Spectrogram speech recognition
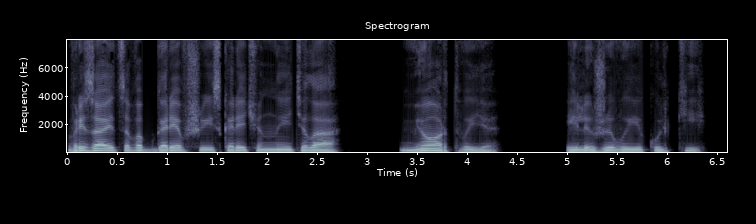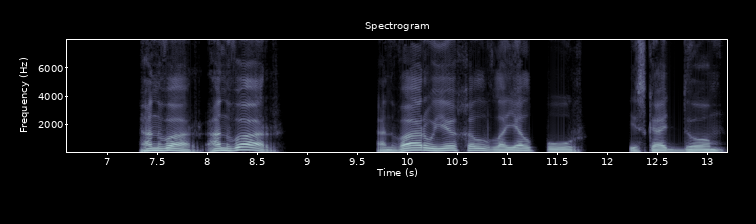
Врезается в обгоревшие искалеченные тела, мертвые или живые кульки. «Анвар! Анвар!» Анвар уехал в Лаялпур искать дом,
